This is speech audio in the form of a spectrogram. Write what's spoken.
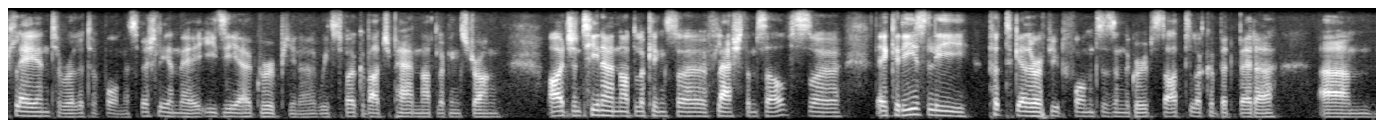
play into relative form, especially in their easier group. You know, we spoke about Japan not looking strong, Argentina not looking so flash themselves. So they could easily put together a few performances in the group, start to look a bit better. Um,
